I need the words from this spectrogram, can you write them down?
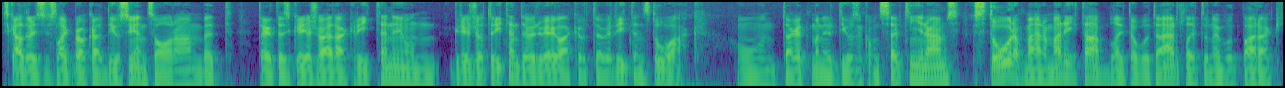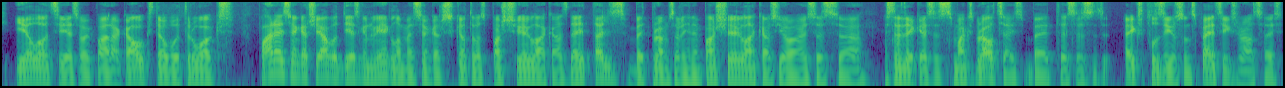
Es kādreiz visu laiku braucu ar 21 colu rāmu, bet tagad es griežu vairāk riteni, un griežot riteni, tev ir vieglāk, ka tev ir ritenis tuvāk un tagad man ir 2,7 rāms. Stūra apmēram arī tā, lai tev būtu ērti, lai tu nebūtu pārāk ielocies vai pārāk augsts, tev būtu rokas. Pārējais vienkārši jābūt diezgan vieglam. Es vienkārši skatos pašas vieglākās detaļas, bet, protams, arī ne pašas vieglākās, jo es esmu, es neteiktu, ka es esmu smags braucējs, bet es esmu eksplozīvs un spēcīgs braucējs.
